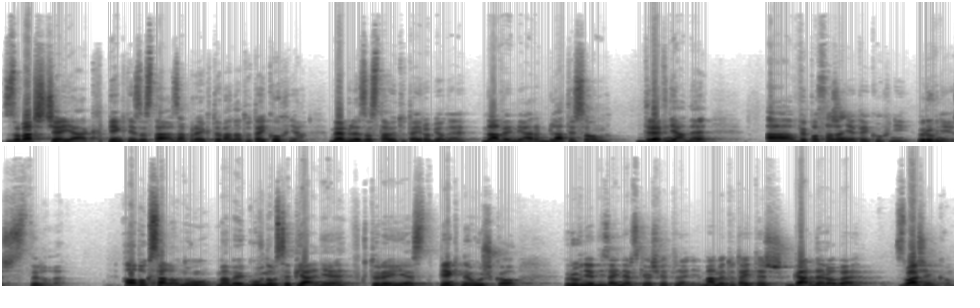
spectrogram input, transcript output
Zobaczcie, jak pięknie została zaprojektowana tutaj kuchnia. Meble zostały tutaj robione na wymiar, blaty są drewniane, a wyposażenie tej kuchni również stylowe. A obok salonu mamy główną sypialnię, w której jest piękne łóżko, równie designerskie oświetlenie. Mamy tutaj też garderobę z łazienką.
